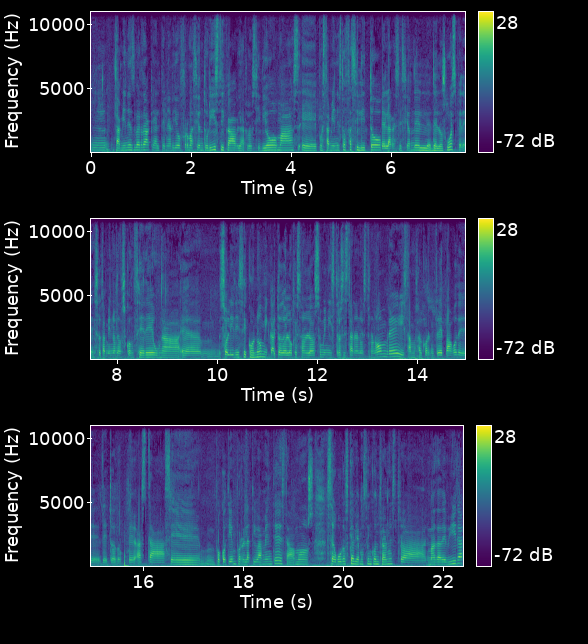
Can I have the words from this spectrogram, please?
Mm, también es verdad que al tener yo formación turística, hablar los idiomas, eh, pues también esto facilitó la recepción del, de los huéspedes. Eso también nos concede una eh, solidez económica. Todo lo que son los suministros están a nuestro nombre y estamos al corriente de pago de, de todo hasta hace poco tiempo relativamente estábamos seguros que habíamos encontrado nuestra armada de vida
